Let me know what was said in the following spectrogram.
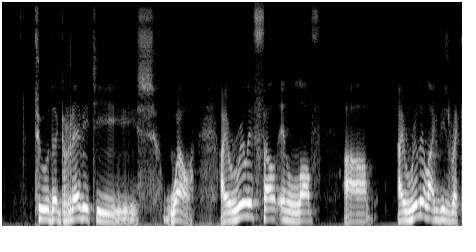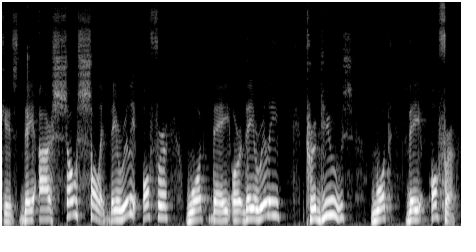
to the gravities. Well i really felt in love uh, i really like these records they are so solid. They really offer what they or they really produce what they offer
